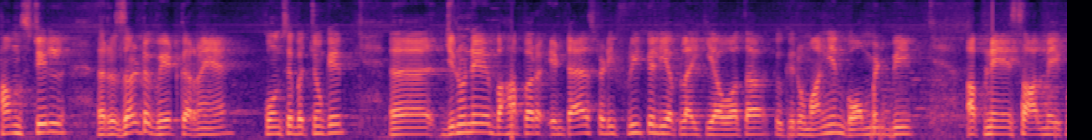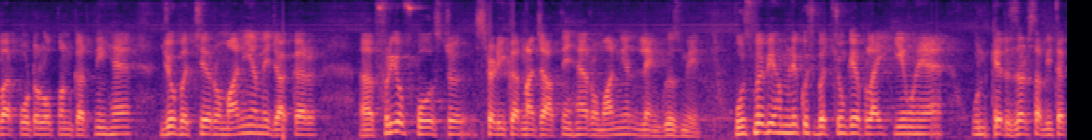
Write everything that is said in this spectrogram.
हम स्टिल रिज़ल्ट वेट कर रहे हैं कौन से बच्चों के? जिन्होंने वहाँ पर इंटायर स्टडी फ्री के लिए अप्लाई किया हुआ था, क्योंकि रोमानियन गवर्नमेंट भी अपने साल में एक बार पोर्टल ओपन करती हैं, जो बच्चे रोमानिया में जाकर फ्री ऑफ़ कॉस्ट स्टडी करना चाहते हैं रोमानियन लैंग्वेज में। उसमें भी हमने कुछ बच्चों के अप्लाई किए हुए हैं, उनके रिज़ल्ट्स अभी तक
